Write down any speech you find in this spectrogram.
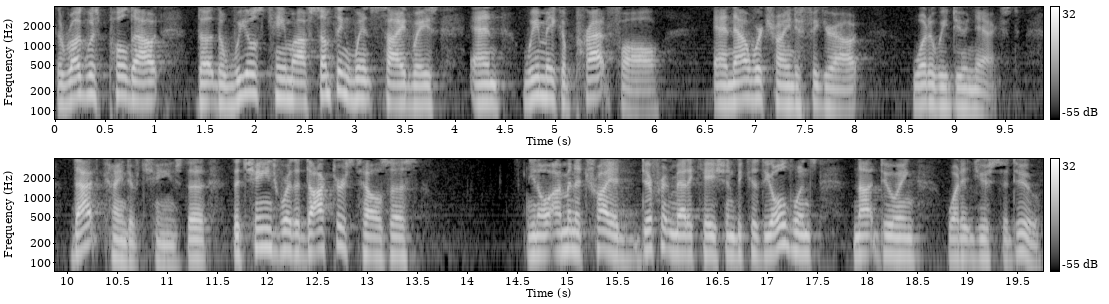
The rug was pulled out the, the wheels came off, something went sideways, and we make a pratfall, and now we're trying to figure out what do we do next. That kind of change, the, the change where the doctors tells us, you know, I'm going to try a different medication because the old one's not doing what it used to do.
